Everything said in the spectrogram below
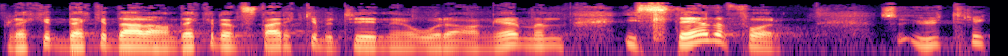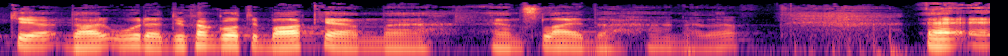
For Det er ikke, det er ikke, der, det er ikke den sterke betydningen av ordet anger. Men i stedet for så uttrykker det ordet Du kan gå tilbake en, eh, en slide her nede. Eh,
